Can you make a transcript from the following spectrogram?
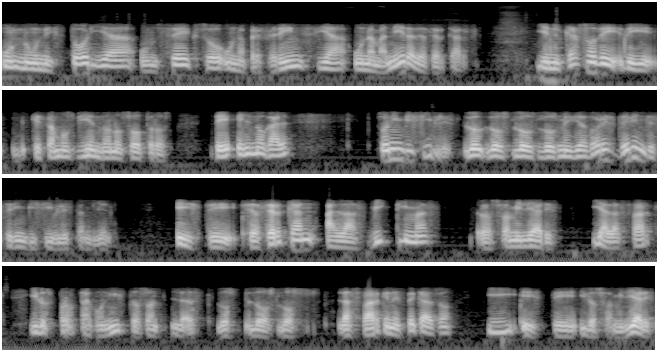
una historia, un sexo, una preferencia, una manera de acercarse. Y en el caso de, de que estamos viendo nosotros de El Nogal, son invisibles. Los, los, los, los mediadores deben de ser invisibles también. Este, se acercan a las víctimas, a los familiares y a las FARC y los protagonistas son las, los, los, los, las FARC en este caso y este y los familiares.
